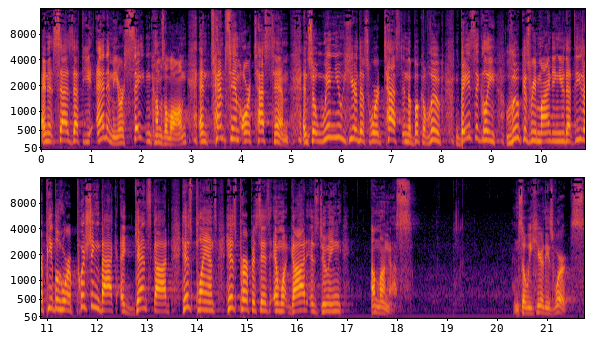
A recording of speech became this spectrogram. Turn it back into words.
And it says that the enemy or Satan comes along and tempts him or tests him. And so when you hear this word test in the book of Luke, basically Luke is reminding you that these are people who are pushing back against God, his plans, his purposes, and what God is doing among us. And so we hear these words.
